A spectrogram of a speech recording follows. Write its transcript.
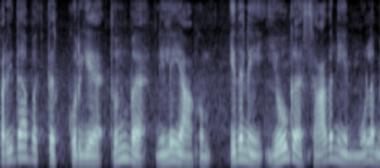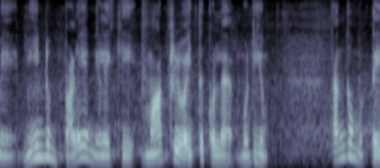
பரிதாபத்திற்குரிய துன்ப நிலையாகும். இதனை யோக சாதனையின் மூலமே மீண்டும் பழைய நிலைக்கு மாற்றி வைத்துக்கொள்ள முடியும். தங்கமுட்டை.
